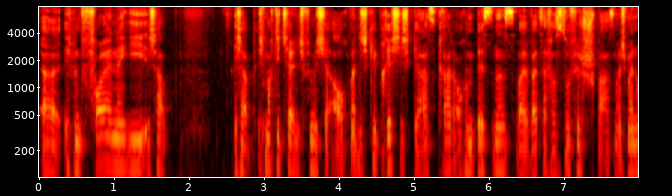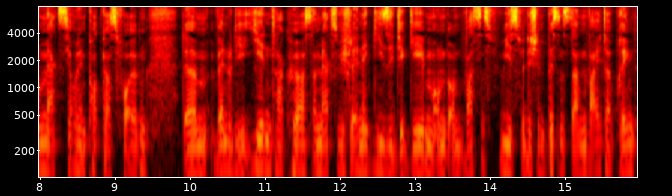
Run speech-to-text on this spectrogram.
äh, ich bin voller Energie. Ich habe ich habe, ich mache die Challenge für mich ja auch, wenn ich gebe richtig Gas, gerade auch im Business, weil es einfach so viel Spaß macht. Ich meine, du merkst ja auch in den Podcast-Folgen. Ähm, wenn du die jeden Tag hörst, dann merkst du, wie viel Energie sie dir geben und, und was es, wie es für dich im Business dann weiterbringt.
